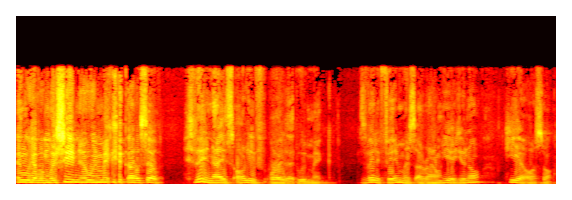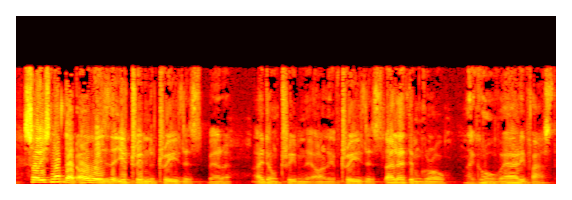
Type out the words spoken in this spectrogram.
And we have a machine and we make it ourselves. It's very nice olive oil that we make. It's very famous around here, you know. Here also. So it's not that always that you trim the trees is better. I don't trim the olive trees. It's, I let them grow. They grow very fast.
